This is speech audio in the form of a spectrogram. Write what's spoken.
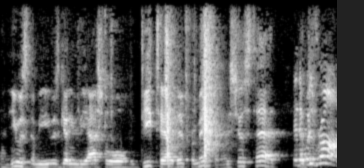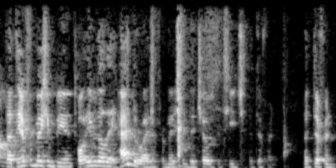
and he was, I mean, he was getting the actual detailed information. And it's just sad that it was wrong. that the information being taught, even though they had the right information, they chose to teach a different, a different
